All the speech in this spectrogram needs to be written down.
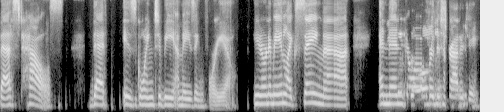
best house that is going to be amazing for you. You know what I mean? Like saying that and then go over the strategy.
